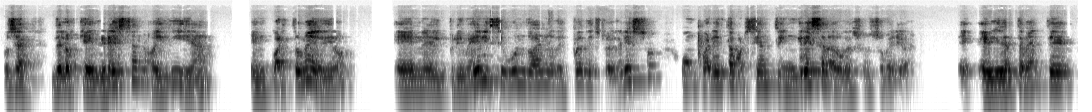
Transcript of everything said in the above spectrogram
O sea, de los que egresan hoy día en cuarto medio, en el primer y segundo año después de su egreso, un 40% ingresa a la educación superior. E, evidentemente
